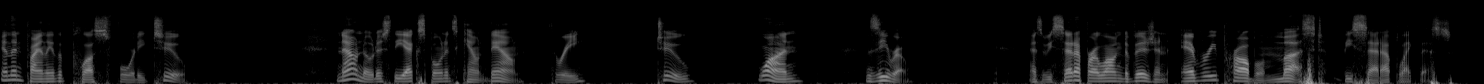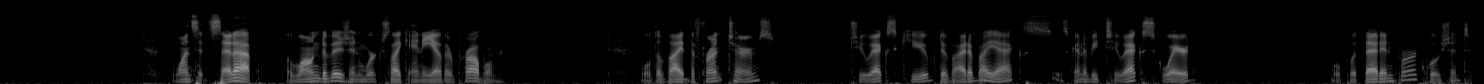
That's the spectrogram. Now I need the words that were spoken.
and then finally the plus 42. Now notice the exponents count down. 3, 2, 1, 0. As we set up our long division, every problem must be set up like this. Once it's set up, the long division works like any other problem. We'll divide the front terms. 2x cubed divided by x is going to be 2x squared. We'll put that in for our quotient.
